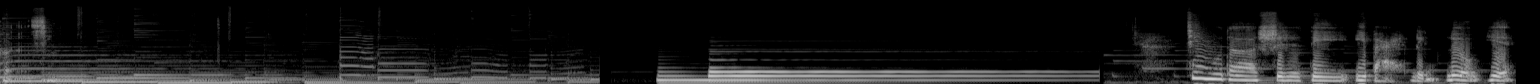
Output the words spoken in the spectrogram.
可能性。是第一百零六页，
